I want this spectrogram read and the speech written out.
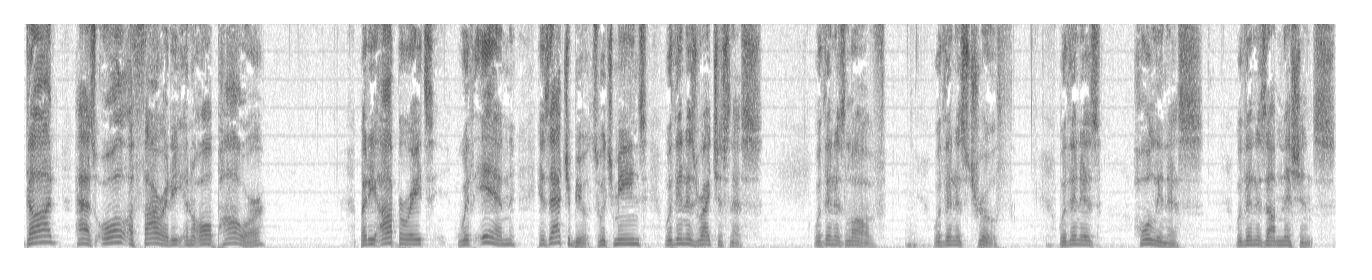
God has all authority and all power, but he operates within his attributes, which means within his righteousness, within his love, within his truth, within his holiness, within his omniscience,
